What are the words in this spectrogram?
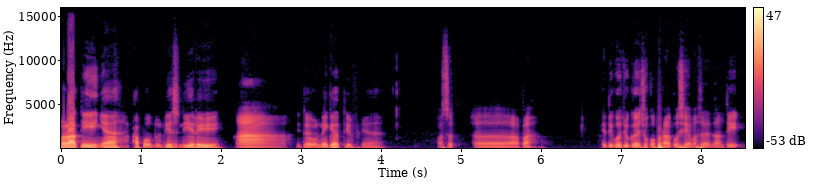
pelatihnya apa untuk dia sendiri. Ah. Itu negatifnya. maksud eh, apa? Itu gue juga cukup ragu sih maksudnya nanti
